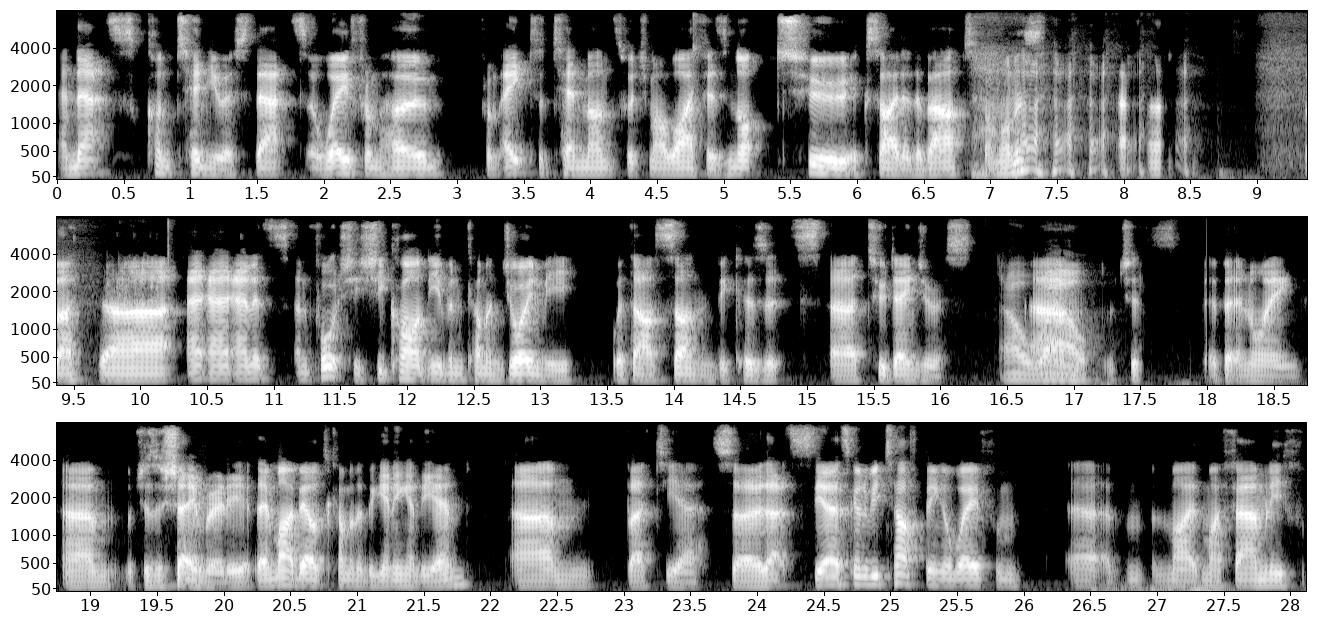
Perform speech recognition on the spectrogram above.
and that's continuous. That's away from home from eight to ten months, which my wife is not too excited about, if I'm honest. uh, but uh, and, and, it's unfortunately she can't even come and join me with our son because it's uh, too dangerous. Oh wow! Um, which is a bit annoying. Um, which is a shame, really. They might be able to come in the beginning and the end. Um, but yeah, so that's yeah, it's going to be tough being away from uh, my my family for,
